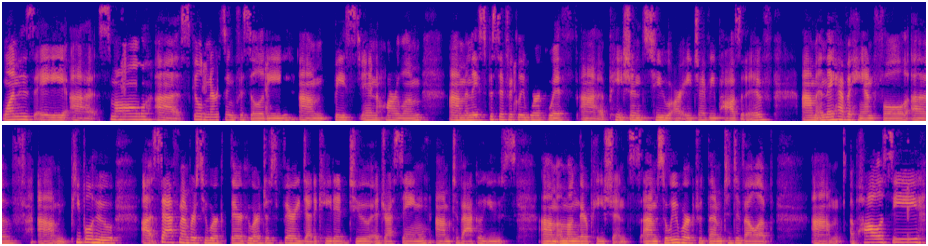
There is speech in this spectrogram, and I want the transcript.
one is a uh, small uh, skilled nursing facility um, based in Harlem, um, and they specifically work with uh, patients who are HIV positive. And they have a handful of people who, uh, staff members who work there who are just very dedicated to addressing um, tobacco use um, among their patients. Um, so we worked with them to develop um, a policy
